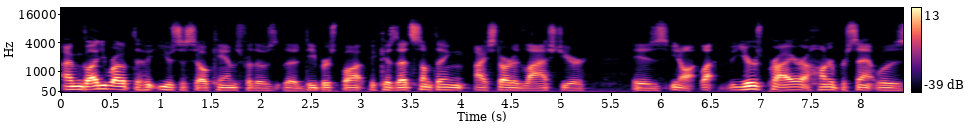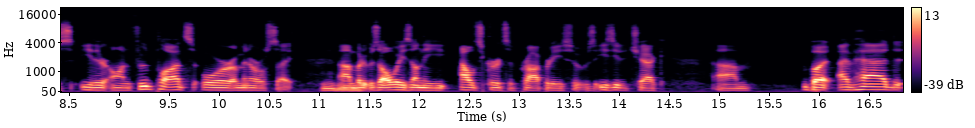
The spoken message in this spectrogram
I'm glad you brought up the use of cell cams for those the deeper spot because that's something I started last year. Is you know years prior, 100% was either on food plots or a mineral site, um, but it was always on the outskirts of property, so it was easy to check. Um, but I've had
